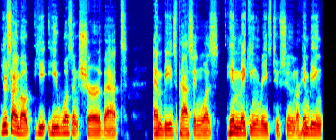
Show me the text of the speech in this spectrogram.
he was talking about he he wasn't sure that Embiid's passing was him making reads too soon or him being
